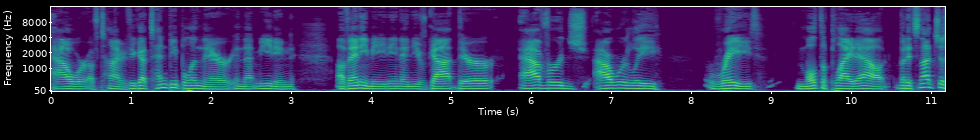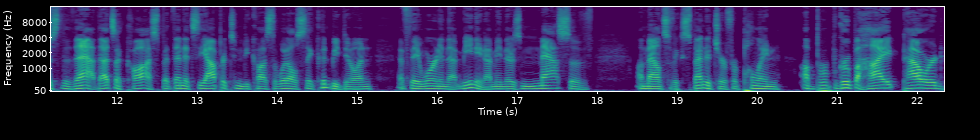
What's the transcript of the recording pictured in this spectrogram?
hour of time. If you've got ten people in there in that meeting of any meeting, and you've got their average hourly rate multiplied out. But it's not just that, that's a cost, but then it's the opportunity cost of what else they could be doing if they weren't in that meeting. I mean, there's massive amounts of expenditure for pulling a group of high powered,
